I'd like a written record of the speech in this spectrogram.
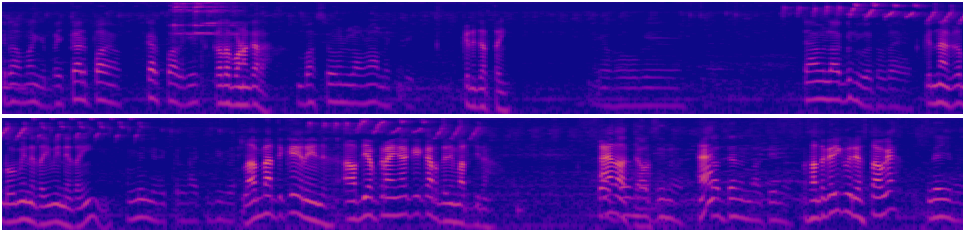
ਕਰਾਵਾਂਗੇ ਬਈ ਘਰ ਪਾ ਘਰ ਪਾਲ ਗਏ ਕਦੋਂ ਪਾਉਣਾ ਘਰ? ਬਸ ਹੁਣ ਲਾਉਣਾ ਮਿਸਤਰੀ। ਕਿੰਨੇ ਚਿਰ ਤਾਈਂ? ਇਹ ਹੋ ਗਏ ਟਾਈਮ ਲੱਗ ਜੂਗਾ ਥੋੜਾ ਜਿਹਾ। ਕਿੰਨਾ ਕੁ 2 ਮਹੀਨੇ ਤਾਈਂ ਮਹੀਨੇ ਤਾਈਂ? ਮਹੀਨੇ ਤੱਕ ਲੱਗ ਜੂਗਾ। ਲਵ ਮੈਰਿਜ ਕੇ ਰੇਂਜ ਆਪਦੀ ਆਪ ਕਰਾਏਗਾ ਕਿ ਕਰਦੇ ਦੀ ਮਰਜ਼ੀ ਨਾਲ? ਐ ਦੱਸ ਜਾ ਬਸ। ਹੈਂ? ਕਰਦੇ ਨੇ ਮਰਜ਼ੀ ਨਾਲ। ਪਸੰਦ ਕਰੀ ਕੋਈ ਰਿਸ਼ਤਾ ਹੋ ਗਿਆ? ਨਹੀਂ ਹੋਇਆ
